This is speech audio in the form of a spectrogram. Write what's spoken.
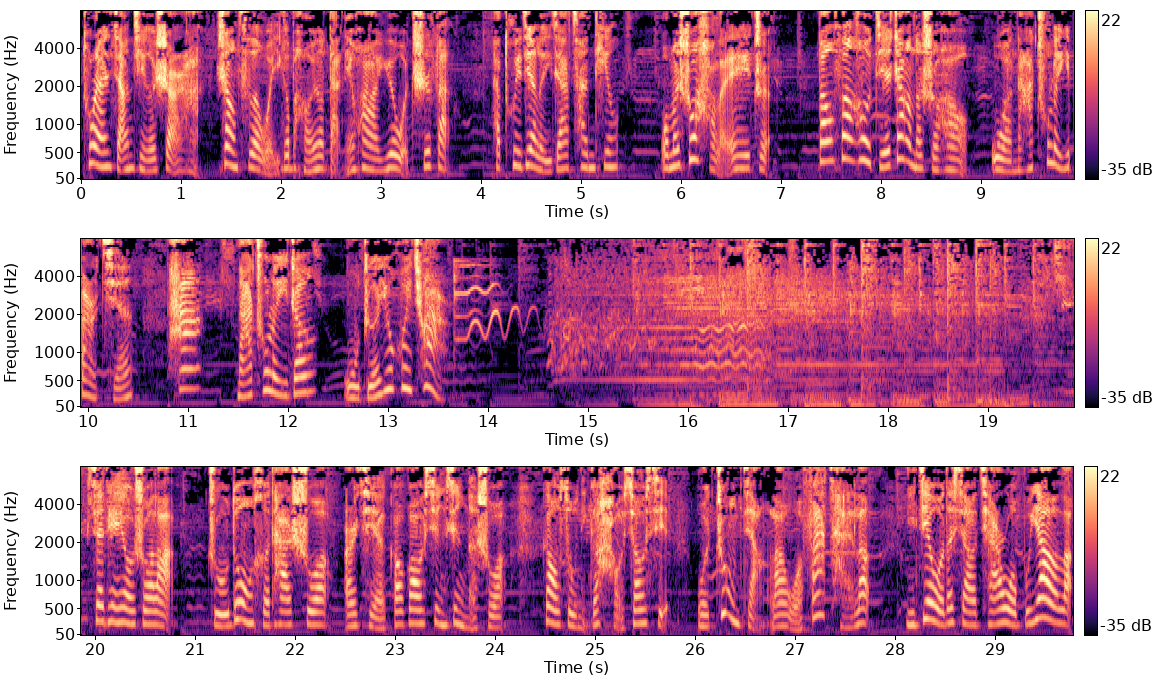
突然想起个事儿哈，上次我一个朋友打电话约我吃饭，他推荐了一家餐厅，我们说好了 A A 制。当饭后结账的时候，我拿出了一半钱，他拿出了一张五折优惠券。夏天又说了，主动和他说，而且高高兴兴的说，告诉你个好消息，我中奖了，我发财了，你借我的小钱儿我不要了。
